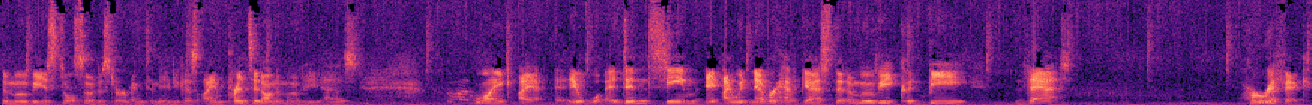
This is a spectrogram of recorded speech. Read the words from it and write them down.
the movie is still so disturbing to me because I imprinted on the movie as like I it, it didn't seem it, I would never have guessed that a movie could be that horrific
